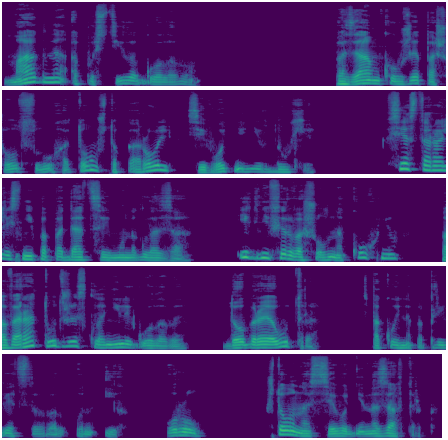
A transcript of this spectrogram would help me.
Магна опустила голову. По замку уже пошел слух о том, что король сегодня не в духе. Все старались не попадаться ему на глаза. Игнифер вошел на кухню, повара тут же склонили головы. «Доброе утро!» — спокойно поприветствовал он их. «Урул, что у нас сегодня на завтрак?»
